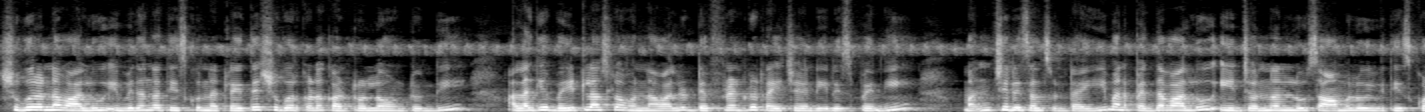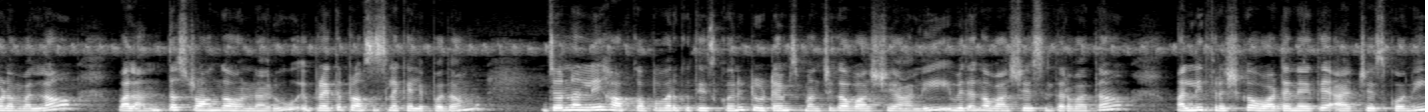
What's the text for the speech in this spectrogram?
షుగర్ ఉన్న వాళ్ళు ఈ విధంగా తీసుకున్నట్లయితే షుగర్ కూడా కంట్రోల్లో ఉంటుంది. అలాగే వెయిట్ లాస్లో ఉన్న వాళ్ళు డెఫినెట్గా ట్రై చేయండి ఈ రెసిపీని. మంచి రిజల్ట్స్ ఉంటాయి. మన పెద్దవాళ్ళు ఈ జొన్నలు సాములు ఇవి తీసుకోవడం వల్ల వాళ్ళు అంత స్ట్రాంగ్గా ఉన్నారు. ఇప్పుడైతే ప్రాసెస్లోకి వెళ్ళిపోదాం. జొన్నల్ని హాఫ్ కప్ వరకు తీసుకొని టూ టైమ్స్ మంచిగా వాష్ చేయాలి. ఈ విధంగా వాష్ చేసిన తర్వాత మళ్ళీ ఫ్రెష్గా వాటర్ని అయితే యాడ్ చేసుకొని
